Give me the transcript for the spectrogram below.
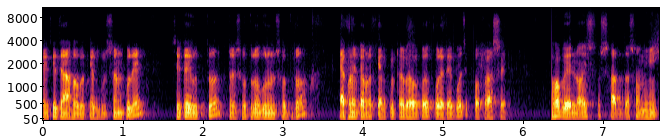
রেখে যা হবে ক্যালকুলেশন করে সেটাই উত্তর। তাহলে সতেরো গুণন সতেরো। এখন এটা আমরা ক্যালকুলেটার ব্যবহার করে করে দেখব যে কত আসে। হবে নয়শো সাত দশমিক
